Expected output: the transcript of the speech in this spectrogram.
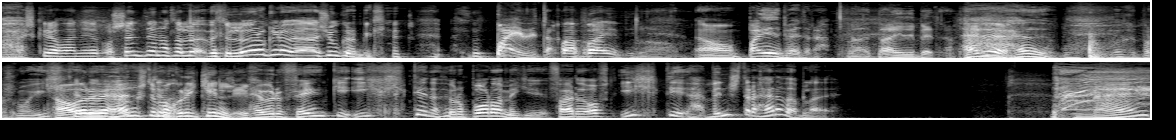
Ah, Skrifa það niður og sendið náttúrulega Viltu lögreglu eða sjúkrabíl? Bæði takk. Bæði. Já, bæði betra. Það bæði betra. Herðu, bara smá illt áður hérna við öxlina. okkur í kynlíf. Hefur þú fengið illt hérna þegar þú borðað mikið? Færðu oft illt í vinstra herðablaði? Nei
